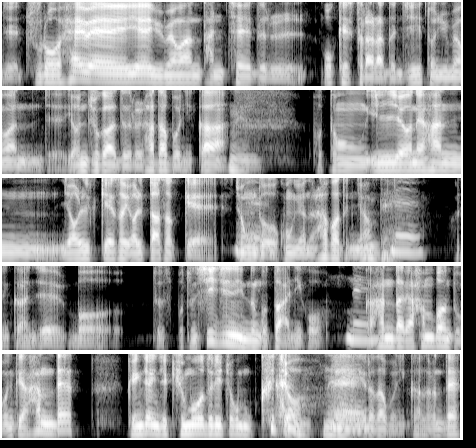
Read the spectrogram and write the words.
이제 주로 해외의 유명한 단체들 오케스트라라든지 또 유명한 이제 연주가들을 하다 보니까 음. 보통 1년에 한 10개에서 15개 정도 네. 공연을 하거든요. 네. 네. 그러니까 이제 뭐 무슨 시즌이 있는 것도 아니고 네. 그러니까 한 달에 한 번, 두 번. 이렇게 하는데 굉장히 이제 규모들이 조금 크죠. 큰, 네. 네. 이러다 보니까. 그런데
